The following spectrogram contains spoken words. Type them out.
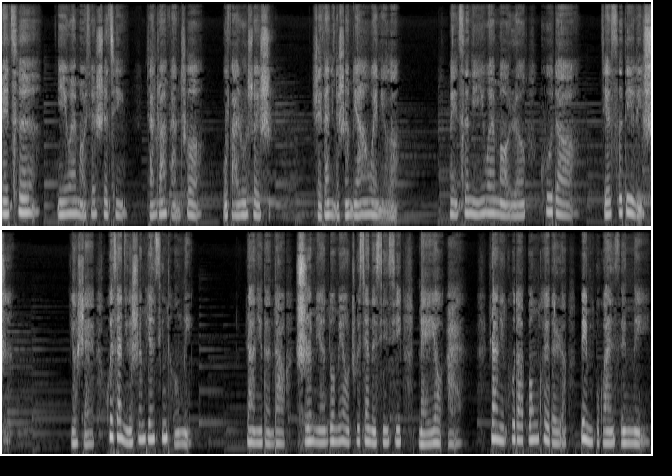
每次你因为某些事情辗转反侧、无法入睡时，谁在你的身边安慰你了？每次你因为某人哭得歇斯底里时，有谁会在你的身边心疼你？让你等到失眠都没有出现的信息，没有爱；让你哭到崩溃的人，并不关心你；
